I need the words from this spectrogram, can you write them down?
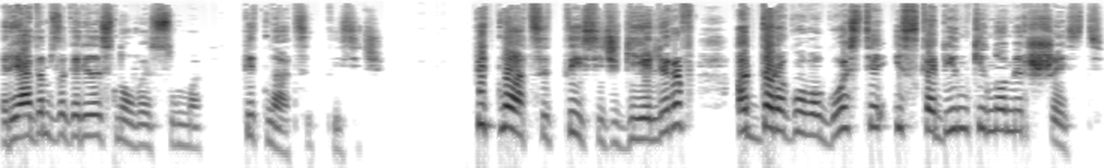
рядом загорелась новая сумма – пятнадцать тысяч. Пятнадцать тысяч геллеров от дорогого гостя из кабинки номер шесть.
